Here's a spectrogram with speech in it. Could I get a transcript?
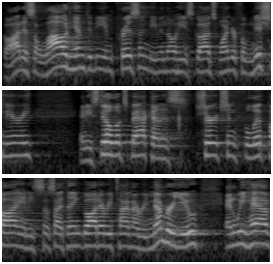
God has allowed him to be imprisoned, even though he's God's wonderful missionary. And he still looks back on his church in Philippi and he says, I thank God every time I remember you. And we have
